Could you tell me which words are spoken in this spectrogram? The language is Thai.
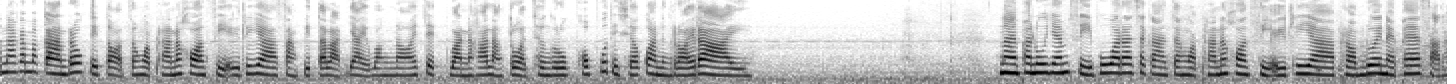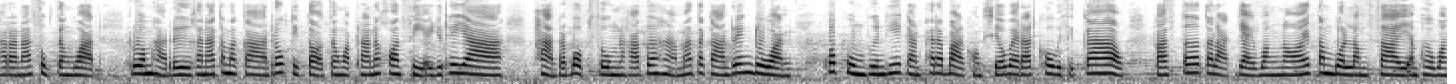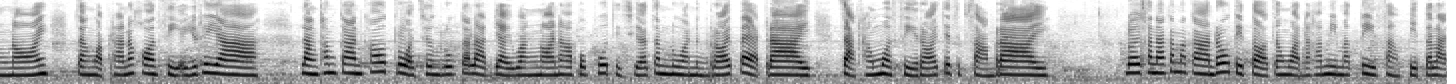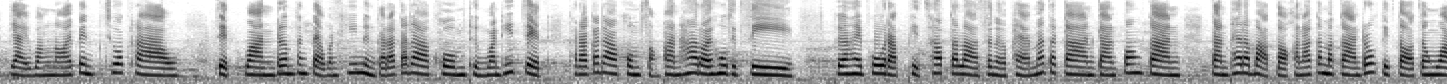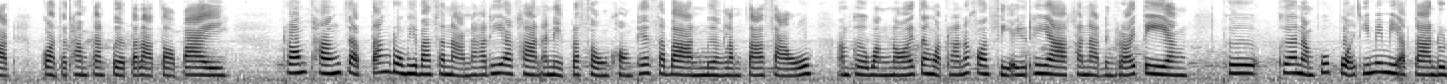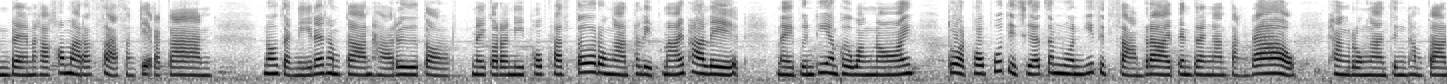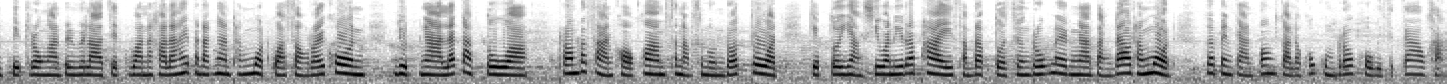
คณะกรรมการโรคติดต่อจังหวัดพระนครศรีอยุธยาสั่งปิดตลาดใหญ่วังน้อย 7 วันนะคะ หลังตรวจเชิงรุกพบผู้ติดเชื้อกว่า 100 ราย นายพานุแย้มศรีผู้ว่าราชการจังหวัดพระนครศรีอยุธยา พร้อมด้วยนายแพทย์สาธารณสุขจังหวัดร่วมหารือคณะกรรมการโรคติดต่อจังหวัดพระนครศรีอยุธยา ผ่านระบบซูมนะคะ เพื่อหามาตรการเร่งด่วน ควบคุมพื้นที่การแพร่ระบาดของเชื้อไวรัสโควิด -19 คลัสเตอร์ตลาดใหญ่วังน้อย ตำบลลำไซอำเภอวังน้อย จังหวัดพระนครศรีอยุธยา หลังทำการเข้าตรวจเชิงลุกตลาดใหญ่วังน้อยนะคะพบผู้ติดเชื้อจำนวน 108 ราย จากทั้งหมด 473 ราย โดยคณะกรรมการโรคติดต่อจังหวัดนะคะ มีมติสั่งปิดตลาดใหญ่วังน้อยเป็นชั่วคราว 7 วัน เริ่มตั้งแต่วันที่ 1 กรกฎาคม ถึงวันที่ 7 กรกฎาคม 2564 เพื่อให้ผู้รับผิดชอบตลาดเสนอแผนมาตรการการป้องกัน การแพร่ระบาดต่อคณะกรรมการโรคติดต่อจังหวัด ก่อนจะทำการเปิดตลาดต่อไป พร้อมทั้งจัดตั้งโรงพยาบาลสนามนะคะที่อาคารอเนกประสงค์ของเทศบาล เมืองลำตาเสาอำเภอวังน้อย จังหวัดพระนครศรีอยุธยาขนาด 100 เตียง เพื่อเพื่อนำผู้ป่วยที่ไม่มีอาการรุนแรงนะคะ เข้ามารักษาสังเกตอาการ นอกจากนี้ได้ทำการหารือต่อในกรณีพบคลัสเตอร์โรงงานผลิตไม้พาเลทในพื้นที่อำเภอวังน้อย ตรวจพบผู้ติดเชื้อจำนวน 23 รายเป็นแรงงานต่างด้าว ทางโรงงานจึงทำการปิดโรงงานเป็นเวลา 7 วันนะคะ และให้พนักงานทั้งหมดกว่า 200 คน หยุดงานและกักตัว พร้อมประสานขอความสนับสนุนรถตรวจ เก็บตัวอย่างชีวนิรภัยสำหรับตรวจเชิงรุกในแรงงานต่างด้าวทั้งหมด เพื่อเป็นการป้องกันและควบคุมโรคโควิด -19 ค่ะ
